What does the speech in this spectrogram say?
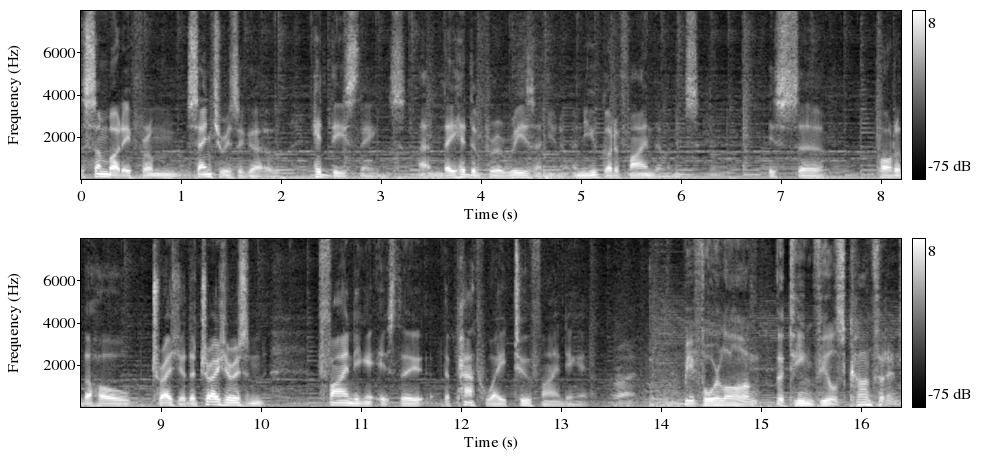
somebody from centuries ago hid these things, and they hid them for a reason. You know, and you've got to find them, and it's it's uh, part of the whole treasure. The treasure isn't finding it; it's the the pathway to finding it. Right. Before long, the team feels confident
